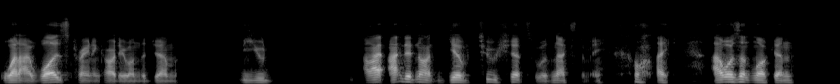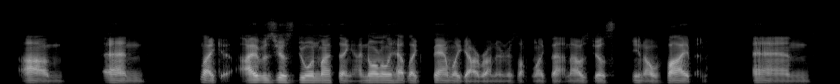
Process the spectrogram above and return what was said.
when I was training cardio in the gym, you I I did not give 2 shits who was next to me. Like, I wasn't looking, um, and, like, I was just doing my thing. I normally had, like, Family Guy running or something like that, and I was just, you know, vibing. And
